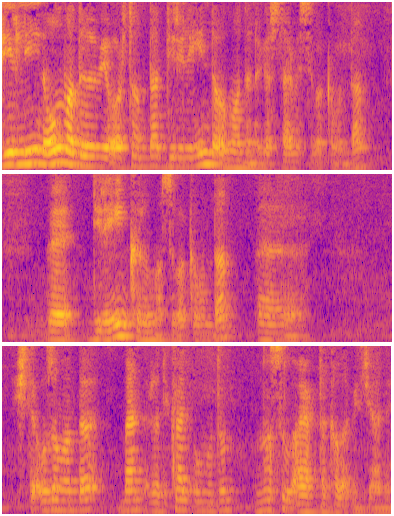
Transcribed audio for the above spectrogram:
dirliğin olmadığı bir ortamda diriliğin de olmadığını göstermesi bakımından ve direğin kırılması bakımından eee, işte o zaman da ben radikal umudun nasıl ayakta kalabileceğini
